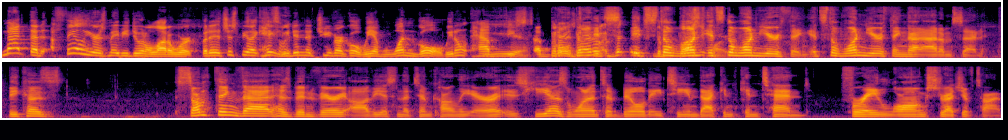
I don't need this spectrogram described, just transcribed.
not that a failure is maybe doing a lot of work, but it's just be like, hey, we didn't achieve our goal. We have one goal. We don't have Yeah, these sub but I- but I don't- it's, it's, it's the, the one bust it's the one year thing it's the one year thing that adam said because something that has been very obvious in the tim connolly era is he has wanted to build a team that can contend for a long stretch of time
